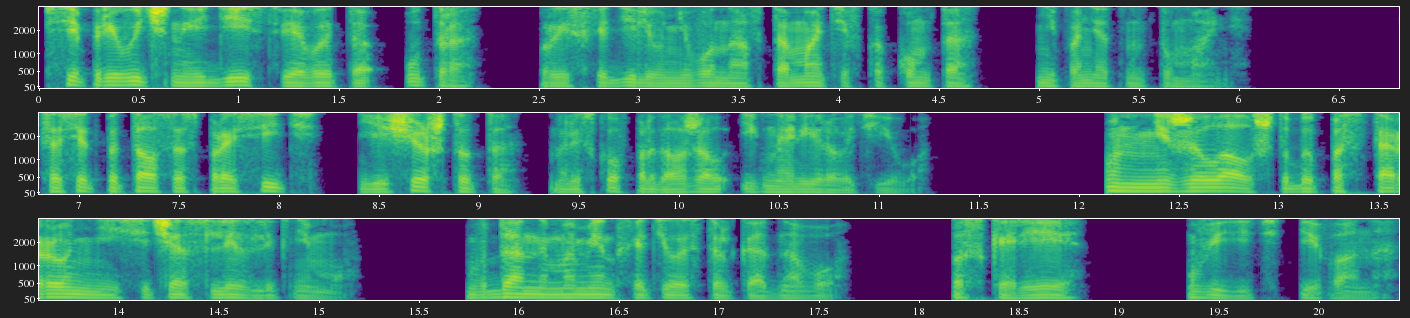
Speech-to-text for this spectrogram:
Все привычные действия в это утро происходили у него на автомате в каком-то непонятном тумане. Сосед пытался спросить еще что-то, но Лесков продолжал игнорировать его. Он не желал, чтобы посторонние сейчас лезли к нему. В данный момент хотелось только одного — поскорее увидеть Ивана.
